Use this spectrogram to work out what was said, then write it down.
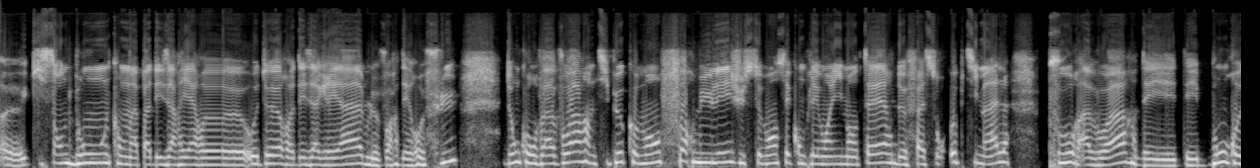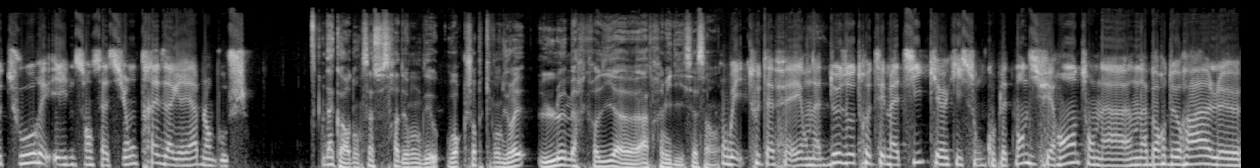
euh, qui sentent bon, qu'on n'a pas des arrières odeurs désagréables, voire des reflux. Donc on va voir un petit peu comment formuler justement ces compléments alimentaires de façon optimale pour avoir des, des bons retours et une sensation très agréable en bouche. D'accord, donc ça, ce sera donc des workshops qui vont durer le mercredi euh, après-midi, c'est ça hein? Oui, tout à fait. on a deux autres thématiques euh, qui sont complètement différentes. On, a, abordera le,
